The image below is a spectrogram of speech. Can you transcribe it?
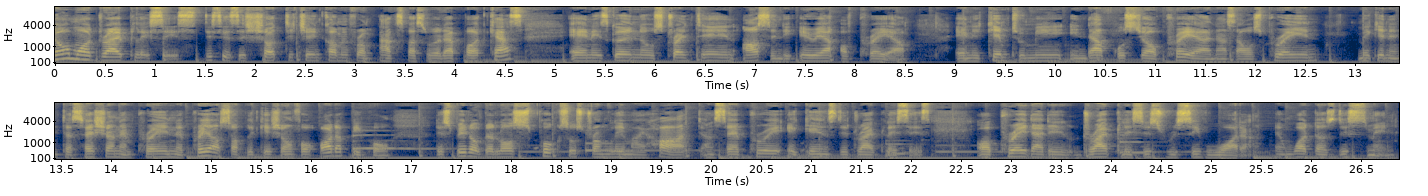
No more dry places. This is a short teaching coming from Acts Pastor podcast, and it's going to strengthen us in the area of prayer. And it came to me in that posture of prayer, and as I was praying, making intercession and praying a prayer of supplication for other people, the Spirit of the Lord spoke so strongly in my heart and said, Pray against the dry places, or pray that the dry places receive water. And what does this mean?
